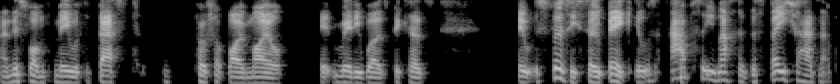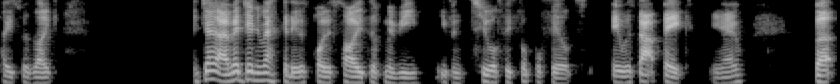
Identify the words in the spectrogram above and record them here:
and this one for me was the best pro shop by a mile. It really was because it was firstly so big. It was absolutely massive. The space you had in that place was like, I Jenny reckon it was probably the size of maybe even two or three football fields. It was that big, you know. But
